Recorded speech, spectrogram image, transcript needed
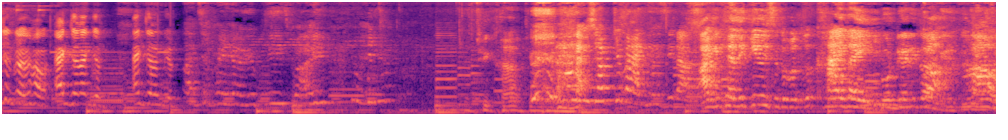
একজন একজন করে খাও একজন একজন একজন একজন। আচ্ছা ভাই আগে প্লিজ ভাই। ঠিক হ্যাঁ আমি সবচেয়ে ভাগ দিয়েছি না আগে খেলে কি হয়েছে তোমার তো? খাই খাও।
